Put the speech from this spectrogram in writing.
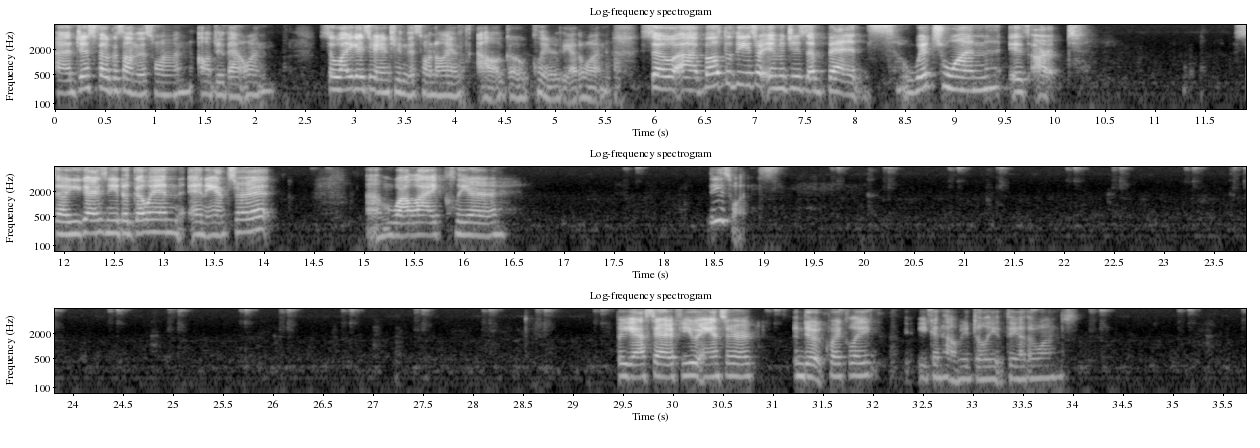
Uh, just focus on this one. I'll do that one. So while you guys are answering this one, I'll, I'll go clear the other one. So uh, both of these are images of beds. Which one is art? So you guys need to go in and answer it um, while I clear these ones. But yeah, Sarah, if you answer and do it quickly, you can help me delete the other ones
